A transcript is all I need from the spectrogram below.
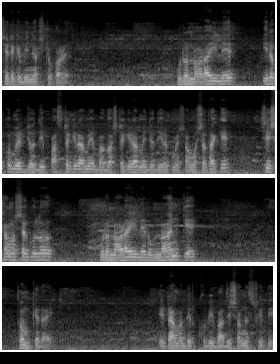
সেটাকে বিনষ্ট করে। পুরো নড়াইলের এরকমের যদি পাঁচটা গ্রামে বা দশটা গ্রামে যদি এরকমের সমস্যা থাকে, সেই সমস্যাগুলো পুরো নড়াইলের উন্নয়নকে থমকে দেয়। এটা আমাদের খুবই বাজে সংস্কৃতি।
